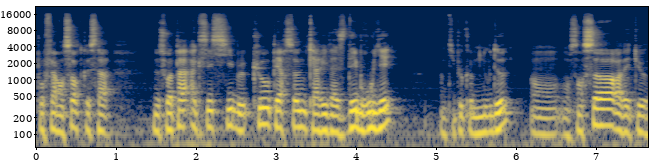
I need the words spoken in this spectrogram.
pour faire en sorte que ça ne soit pas accessible que aux personnes qui arrivent à se débrouiller, un petit peu comme nous deux. On, s'en sort avec. Euh,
